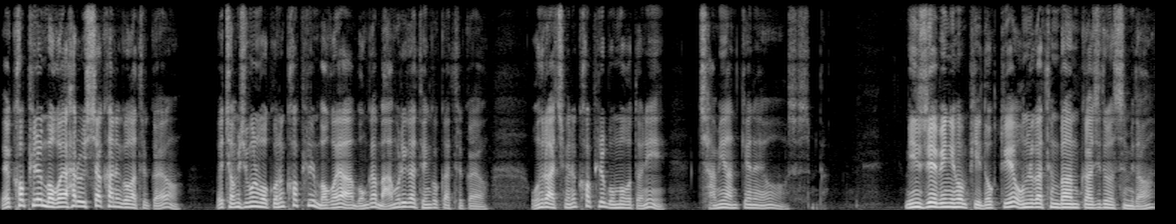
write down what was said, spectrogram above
왜 커피를 먹어야 하루를 시작하는 것 같을까요? 왜 점심을 먹고는 커피를 먹어야 뭔가 마무리가 된 것 같을까요? 오늘 아침에는 커피를 못 먹었더니 잠이 안 깨네요. 썼습니다. 민수의 미니홈피, 녹두의 오늘 같은 밤까지 들었습니다.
